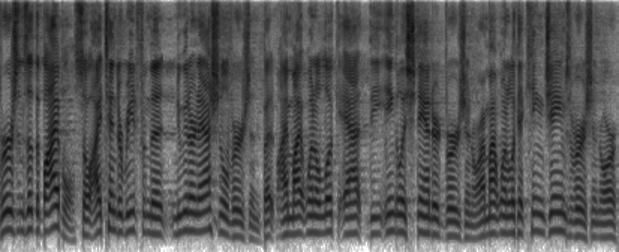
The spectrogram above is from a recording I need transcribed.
versions of the Bible. So I tend to read from the New International Version, but I might want to look at the English Standard Version, or I might want to look at King James Version, or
